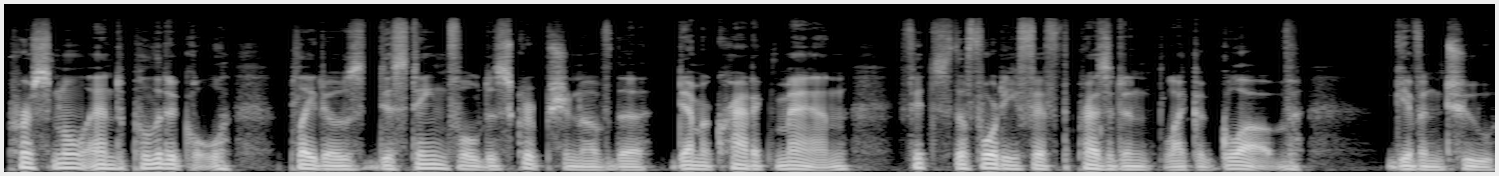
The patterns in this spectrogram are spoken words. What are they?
personal and political, Plato's disdainful description of the democratic man fits the 45th president like a glove. Given to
